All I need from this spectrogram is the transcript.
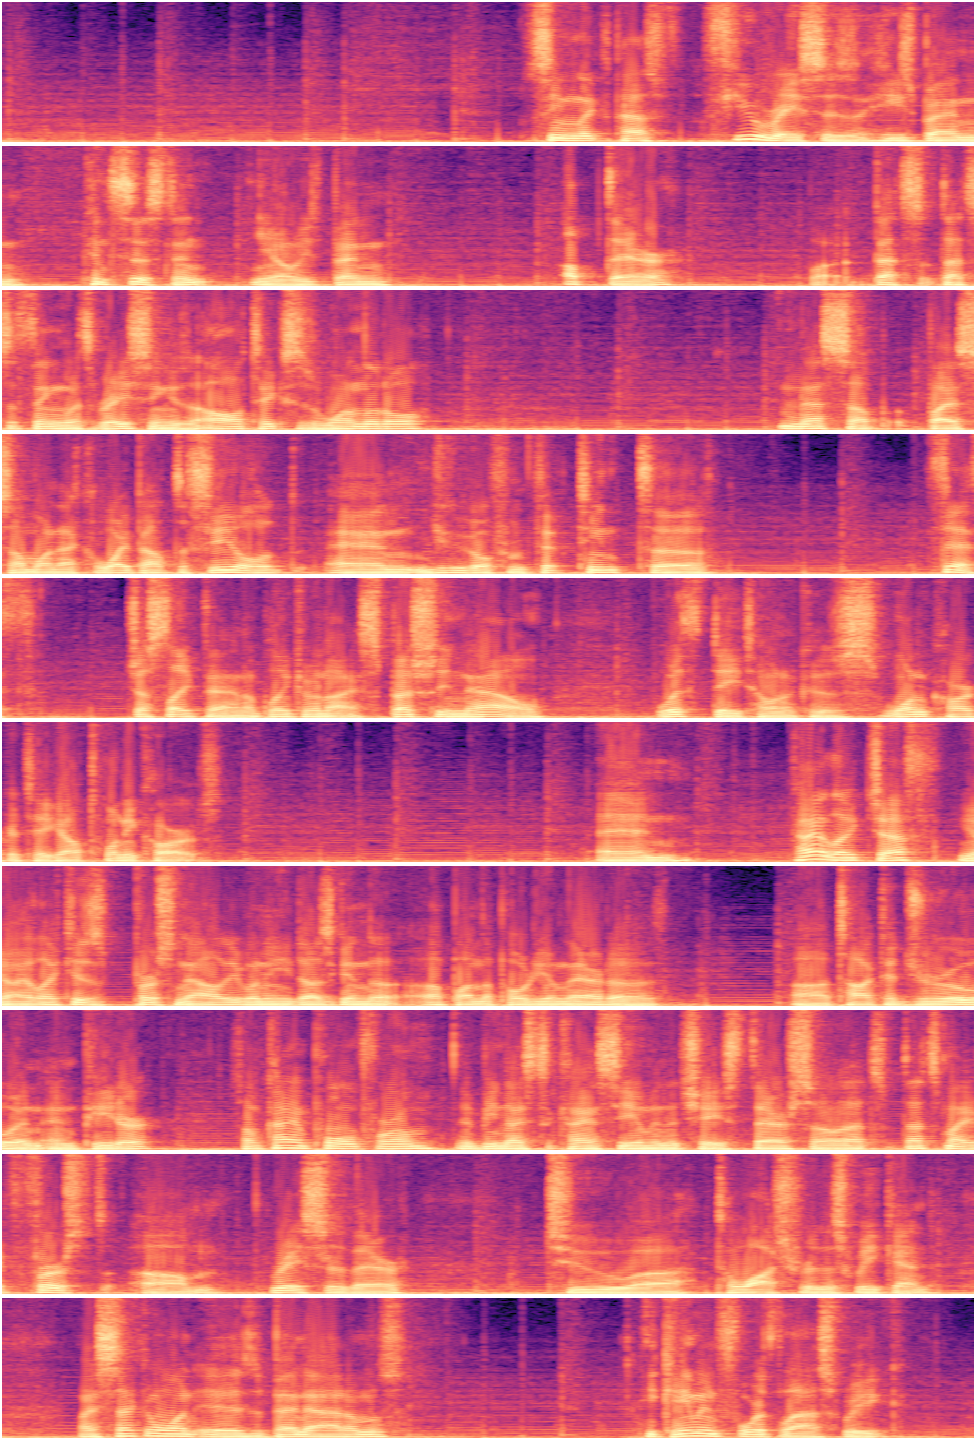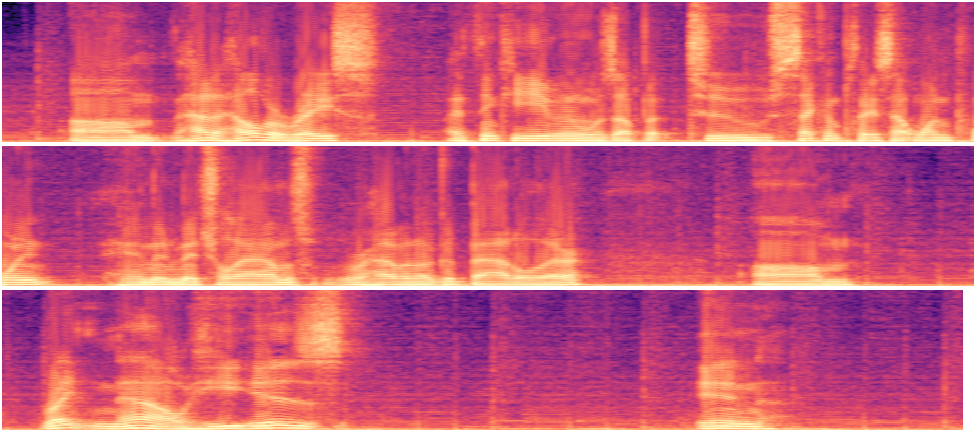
Seemed like the past few races he's been consistent. You know, he's been up there. But that's that's the thing with racing is all it takes is one little mess up by someone that could wipe out the field, and you can go from 15th to fifth, just like that in a blink of an eye. Especially now with Daytona, because one car could take out 20 cars. And of like Jeff, you know, I like his personality when he does get the, up on the podium there to uh, talk to Drew and, and Peter. So I'm kind of pulling for him. It'd be nice to kind of see him in the chase there. So that's that's my first um, racer there to uh, to watch for this weekend. My second one is Ben Adams. He came in fourth last week. Um, had a hell of a race. I think he even was up to second place at one point. Him and Mitchell Adams were having a good battle there. Um, right now, he is in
